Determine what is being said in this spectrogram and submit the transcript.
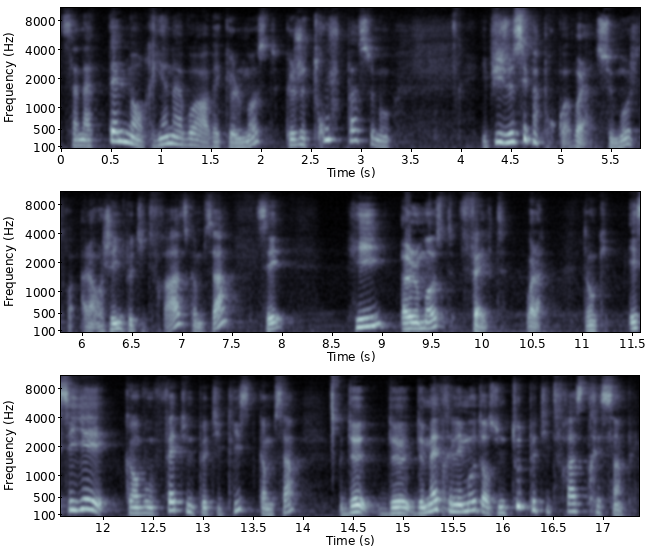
ça n'a tellement rien à voir avec almost que je trouve pas ce mot. Et puis je ne sais pas pourquoi, voilà, ce mot, je trouve. Alors j'ai une petite phrase comme ça, c'est He almost felt. Voilà. Donc essayez, quand vous faites une petite liste comme ça, de, de, de mettre les mots dans une toute petite phrase très simple.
